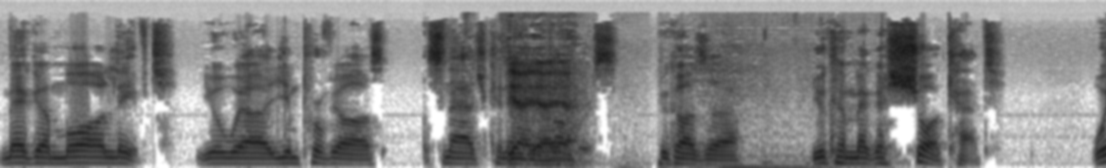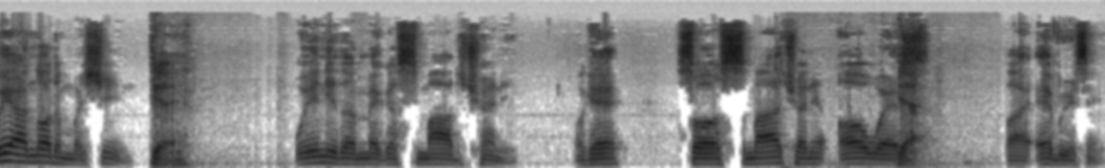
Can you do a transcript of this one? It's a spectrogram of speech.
make a more lift. You will improve your snatch clean Yeah, yeah, yeah. because uh, you can make a shortcut. We are not a machine. yeah, We need to make a smart training. Okay, so smart training always Yeah. by everything.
